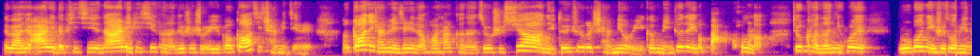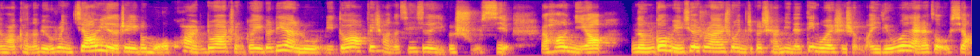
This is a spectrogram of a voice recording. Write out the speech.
对吧？就阿里的 P 七，那阿里 P 七可能就是属于一个高级产品经理。那高级产品经理的话，他可能就是需要你对这个产品有一个明确的一个把控了。就可能你会，如果你是作品的话，可能比如说你交易的这一个模块，你都要整个一个链路，你都要非常的清晰的一个熟悉。然后你要能够明确出来说你这个产品的定位是什么，以及未来的走向。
